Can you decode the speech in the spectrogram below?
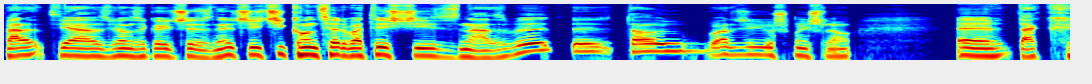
partia Związek Ojczyzny, czyli ci konserwatyści z nazwy, e, to bardziej już myślą tak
